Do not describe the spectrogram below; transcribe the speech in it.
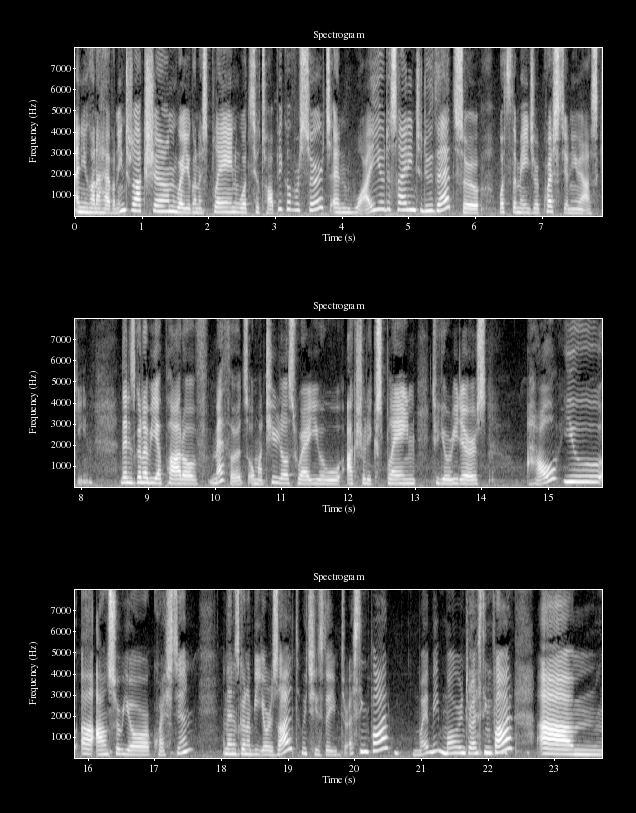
and you're gonna have an introduction where you're gonna explain what's your topic of research and why you're deciding to do that. So, what's the major question you're asking? Then it's gonna be a part of methods or materials where you actually explain to your readers how you uh, answer your question and then it's going to be your result which is the interesting part maybe more interesting part um,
